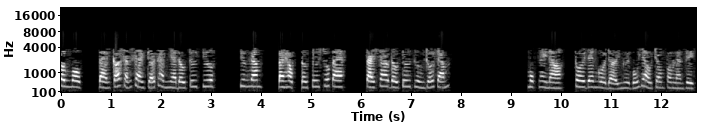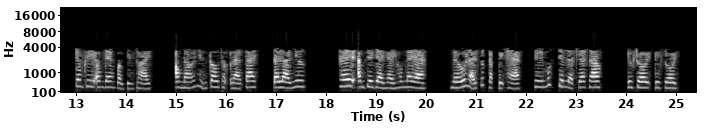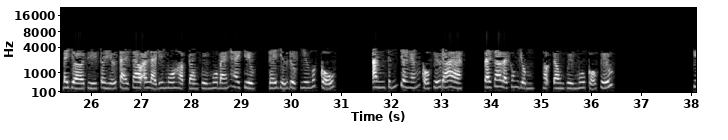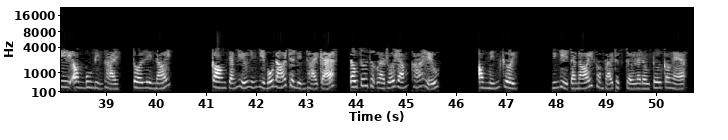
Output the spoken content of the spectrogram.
Phần 1. Bạn có sẵn sàng trở thành nhà đầu tư chưa? Chương 5. Bài học đầu tư số 3. Tại sao đầu tư thường rối rắm? Một ngày nọ, tôi đang ngồi đợi người bố giàu trong phòng làm việc, trong khi ông đang bận điện thoại. Ông nói những câu thật là tai, đại loại như, Thế anh chơi dài ngày hôm nay à? Nếu lãi suất đặc biệt hạ, thì mức chênh lệch ra sao? Được rồi, được rồi. Bây giờ thì tôi hiểu tại sao anh lại đi mua hợp đồng quyền mua bán hai chiều để giữ được như mức cũ. Anh tính chơi ngắn cổ phiếu đó à? Tại sao lại không dùng hợp đồng quyền mua cổ phiếu? Khi ông buông điện thoại, tôi liền nói. Còn chẳng hiểu những gì bố nói trên điện thoại cả, đầu tư thật là rối rắm, khó hiểu. Ông mỉm cười. Những gì ta nói không phải thực sự là đầu tư con ạ.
